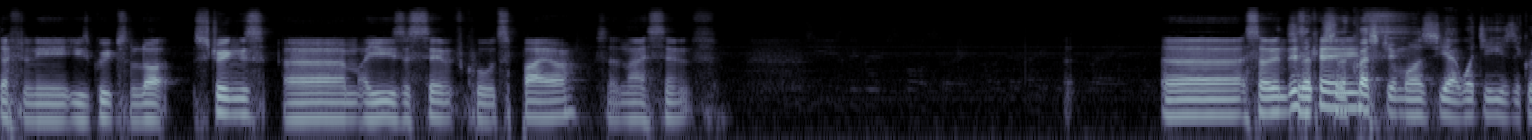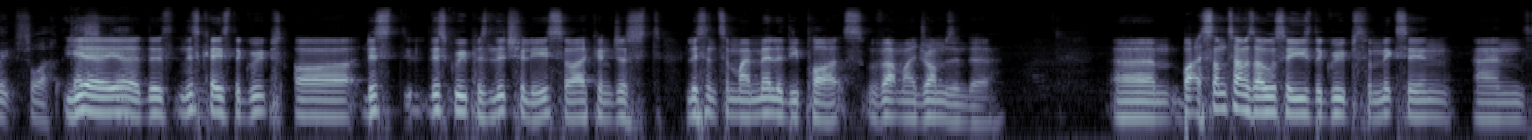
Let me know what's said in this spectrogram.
definitely use groups a lot. Strings, um, I use a synth called Spire. It's a nice synth. Uh, so in this so, the, case, so the question was, yeah, what do you use the groups for? Guess, yeah, yeah. This, in this case, the groups are this. This group is literally so I can just listen to my melody parts without my drums in there. Um, but sometimes I also use the groups for mixing, and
